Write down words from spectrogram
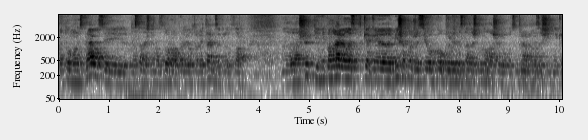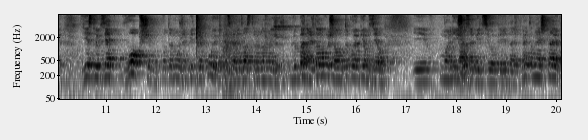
потом он исправился и достаточно здорово провел второй тайм, закрыл фланг. Э, Ошибки не понравилось, как э, Миша тот же Сиваков, были достаточно много ошибок у центрального защитника. Если взять в общем по тому же Петряку, и, как вы сказали, 22 номер Любенович, да он вышел, он такой объем сделал. И могли еще Да. забить всего передач. Поэтому я считаю,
